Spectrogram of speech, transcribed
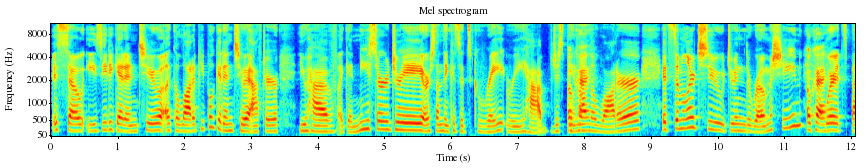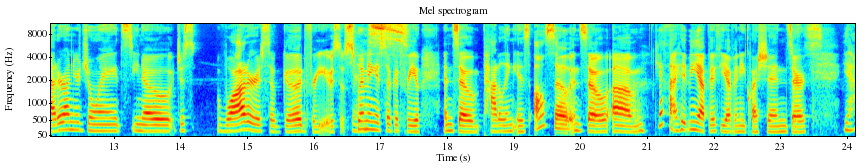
is so easy to get into. Like a lot of people get into it after you have like a knee surgery or something because it's great rehab. Just being Okay. on the water. It's similar to doing the row machine. Okay. Where it's better on your joints. You know, just water is so good for you. So swimming is so good for you. And so paddling is also. And so um yeah, hit me up if you have any questions or yeah,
